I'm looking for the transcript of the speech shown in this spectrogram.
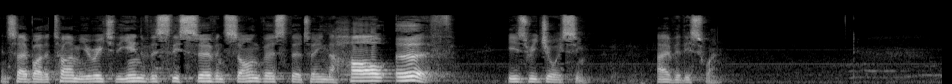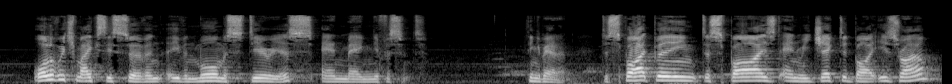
And so by the time you reach the end of this, this servant song, verse 13, the whole earth is rejoicing over this one. All of which makes this servant even more mysterious and magnificent. Think about it. Despite being despised and rejected by Israel,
